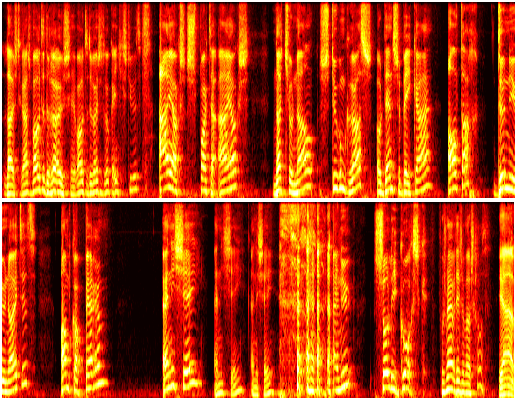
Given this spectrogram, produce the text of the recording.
luisteraars. Wouter de Reus. Wouter de Reus heeft er ook eentje gestuurd. Ajax, Sparta, Ajax. Nationaal, Sturmgras, Odense BK, Altach, Dunne United, Amka Perm, NEC, NEC, NEC. en nu Soligorsk. Volgens mij hebben we deze al wel eens gehad. Ja,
